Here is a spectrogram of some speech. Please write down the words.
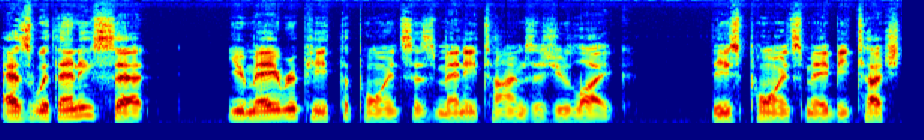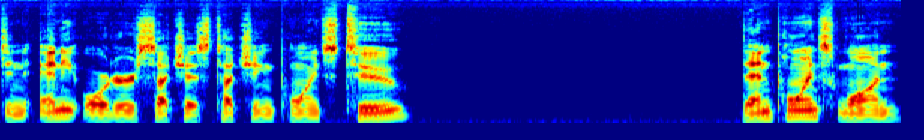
As with any set, you may repeat the points as many times as you like. These points may be touched in any order such as touching points 2, then points 1,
